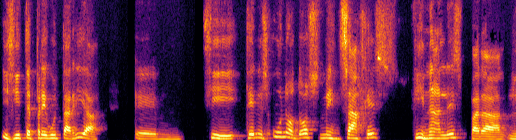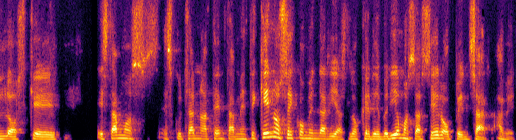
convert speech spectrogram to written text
y si te preguntaría eh, si tienes uno o dos mensajes finales para los que estamos escuchando atentamente. ¿Qué nos recomendarías? Lo que deberíamos hacer o pensar. A ver.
